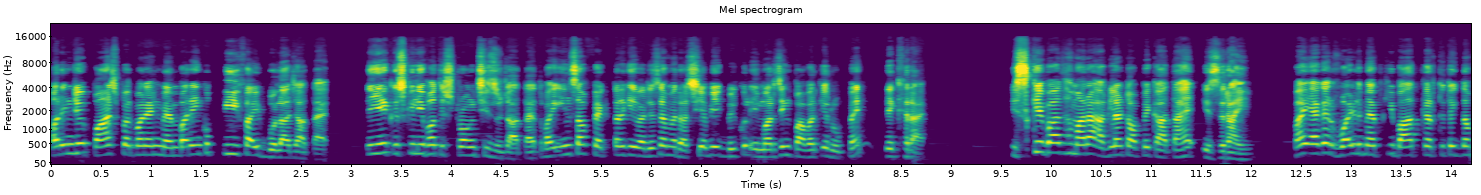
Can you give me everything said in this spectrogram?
और इन जो पाँच परमानेंट मेंबर है, इनको पी फाइव बोला जाता है। तो ये इसके लिए बहुत स्ट्रॉन्ग चीज़ हो जाता है। तो भाई, इन सब फैक्टर की वजह से हमें रशिया भी एक बिल्कुल इमर्जिंग पावर के रूप में दिख रहा है। इसके बाद हमारा अगला टॉपिक आता है इसराइल भाई, अगर वर्ल्ड मैप की बात करते तो एकदम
